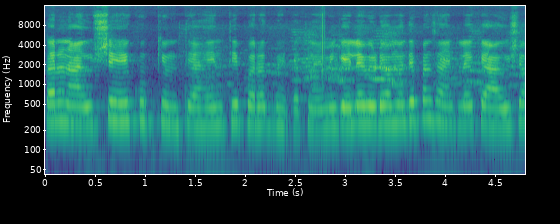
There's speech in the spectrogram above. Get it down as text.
कारण आयुष्य हे खूप किमती आहे आणि ते परत भेटत नाही. मी गेल्या व्हिडिओमध्ये पण सांगितलं आहे की आयुष्य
